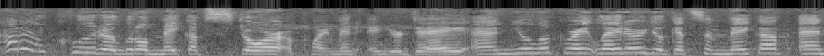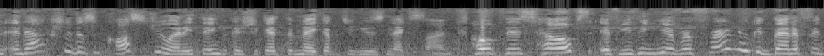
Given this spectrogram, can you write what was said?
kind of include a little makeup store appointment in your day and you'll look great later. You'll get some makeup and it actually doesn't cost you anything because you get the makeup to use next time. Hope this helps. If you think you have a friend who could benefit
